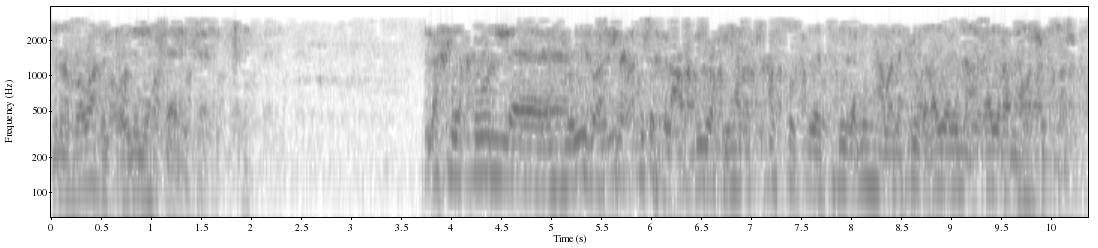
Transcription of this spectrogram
من الظواهر الكونية الثابتة الأخ يقول نريد اسماء كتب العربيه في هذا التخصص نستفيد منها ونفيد غيرنا غيرنا وشكرا.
